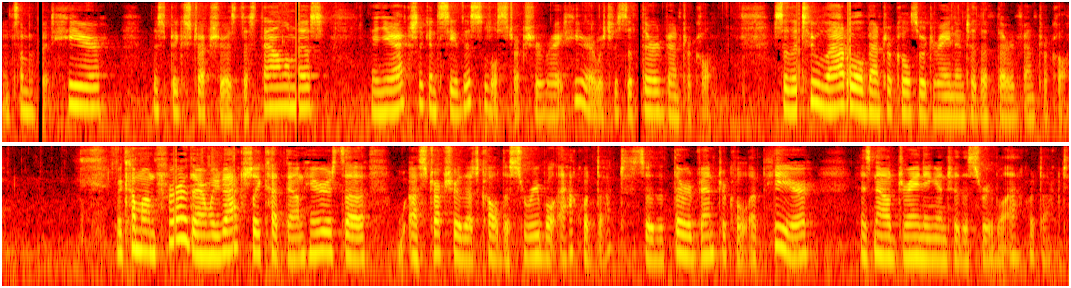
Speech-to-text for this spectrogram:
and some of it here. This big structure is the thalamus. And you actually can see this little structure right here, which is the third ventricle. So the two lateral ventricles will drain into the third ventricle. We come on further and we've actually cut down, here's a, a structure that's called the cerebral aqueduct. So the third ventricle up here is now draining into the cerebral aqueduct.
